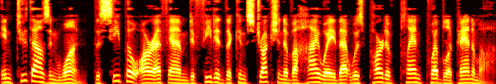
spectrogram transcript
In 2001, the CIPO RFM defeated the construction of a highway that was part of Plan Puebla Panama.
